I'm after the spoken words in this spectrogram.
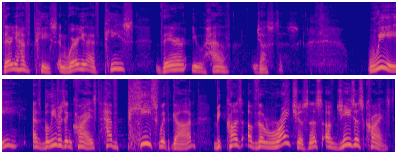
there you have peace. And where you have peace, there you have justice. We, as believers in Christ, have peace with God because of the righteousness of Jesus Christ.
